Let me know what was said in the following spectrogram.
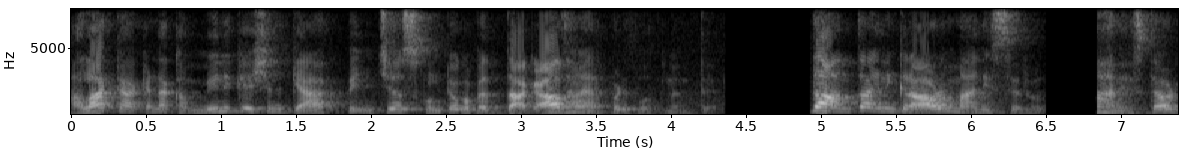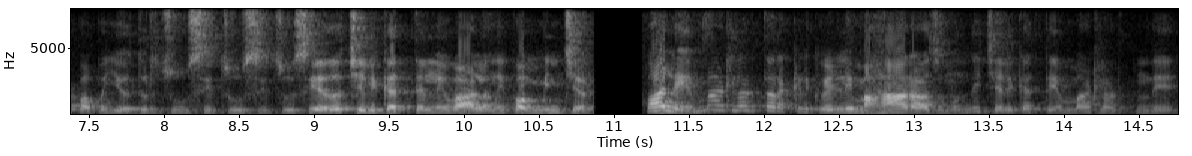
అలా కాకుండా కమ్యూనికేషన్ గ్యాప్ పెంచేసుకుంటే ఒక పెద్ద అగాధం ఏర్పడిపోతుంది అంతే. దాంతో ఆయనకి రావడం మానేశారు. మానేస్తే ఆవిడ పాప ఎదురు చూసి చూసి చూసి ఏదో చెలికత్తెల్ని వాళ్ళని పంపించారు. వాళ్ళు ఏం మాట్లాడతారు అక్కడికి వెళ్ళి? మహారాజు ముందు చెలికత్తె ఏం మాట్లాడుతుంది?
